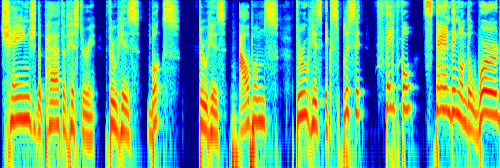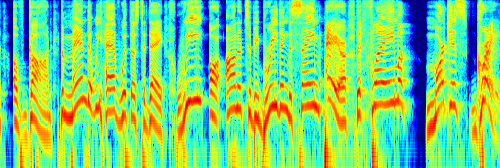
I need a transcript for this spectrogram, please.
changed the path of history through his books, through his albums, through his explicit, faithful standing on the word of God. The man that we have with us today, we are honored to be breathing the same air that Flame Marcus Gray.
